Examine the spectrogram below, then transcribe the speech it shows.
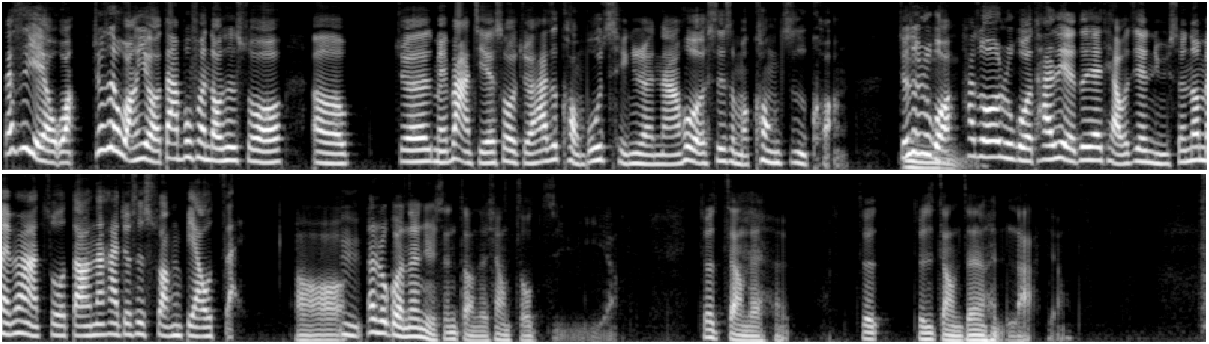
但是也有网，就是网友大部分都是说，呃，觉得没办法接受，觉得他是恐怖情人啊，或者是什么控制狂。就是如果、嗯他说，如果他列的这些条件，女生都没办法做到，那他就是双标仔。哦，嗯那如果那女生长得像周子瑜就长得很，就就是长得真的很辣这样子。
